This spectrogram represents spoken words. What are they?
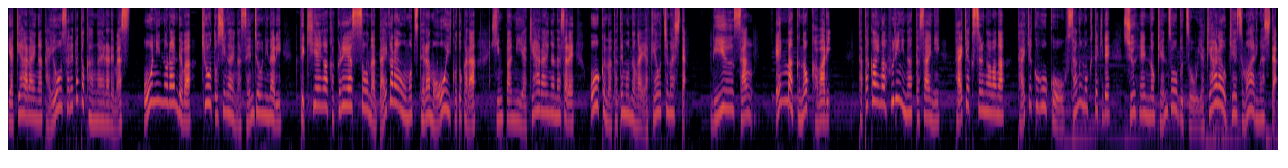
焼き払いが多用されたと考えられます。応仁の乱では京都市街が戦場になり敵兵が隠れやすそうな大伽藍を持つ寺も多いことから頻繁に焼き払いがなされ多くの建物が焼け落ちました。理由3煙幕の代わり。戦いが不利になった際に退却する側が退却方向を塞ぐ目的で周辺の建造物を焼き払うケースもありました。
